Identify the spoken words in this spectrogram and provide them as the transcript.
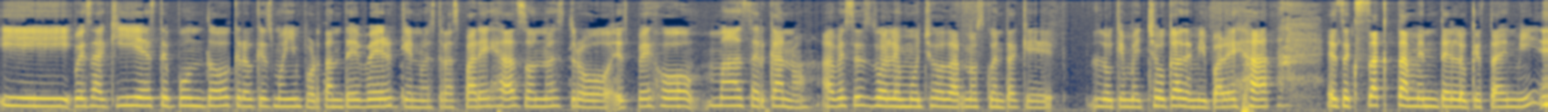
Y pues aquí este punto creo que es muy importante ver que nuestras parejas son nuestro espejo más cercano. A veces duele mucho darnos cuenta que lo que me choca de mi pareja es exactamente lo que está en mí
